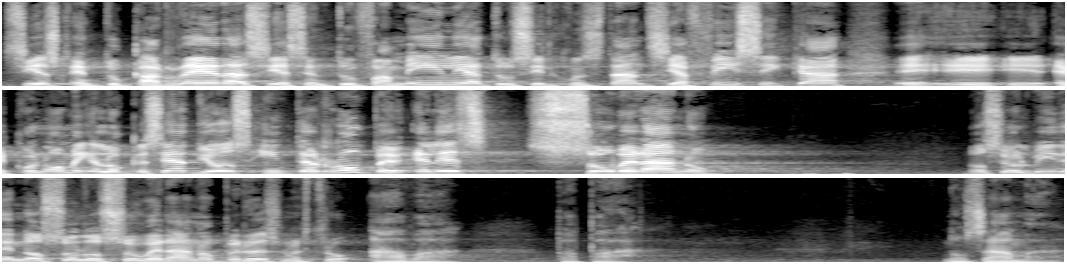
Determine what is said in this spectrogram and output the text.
Si es en tu carrera, si es en tu familia, tu circunstancia física, eh, eh, eh, económica, lo que sea, Dios interrumpe. Él es soberano. No se olvide, no solo soberano, pero es nuestro Abba, papá. Nos ama.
